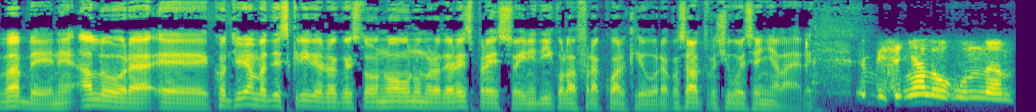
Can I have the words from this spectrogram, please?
Va bene, allora eh, continuiamo a descrivere questo nuovo numero dell'Espresso in edicola fra qualche ora. Cos'altro ci vuoi segnalare? Vi segnalo un,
